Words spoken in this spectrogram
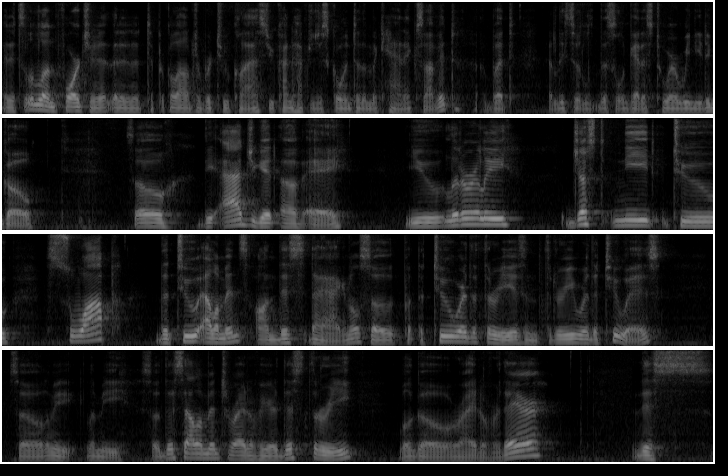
And it's a little unfortunate that in a typical Algebra 2 class, you kind of have to just go into the mechanics of it. But at least this will get us to where we need to go. So the adjugate of A, you literally just need to swap the two elements on this diagonal. So put the 2 where the 3 is and 3 where the 2 is. So let me, let me, so this element right over here, this 3 will go right over there. This,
